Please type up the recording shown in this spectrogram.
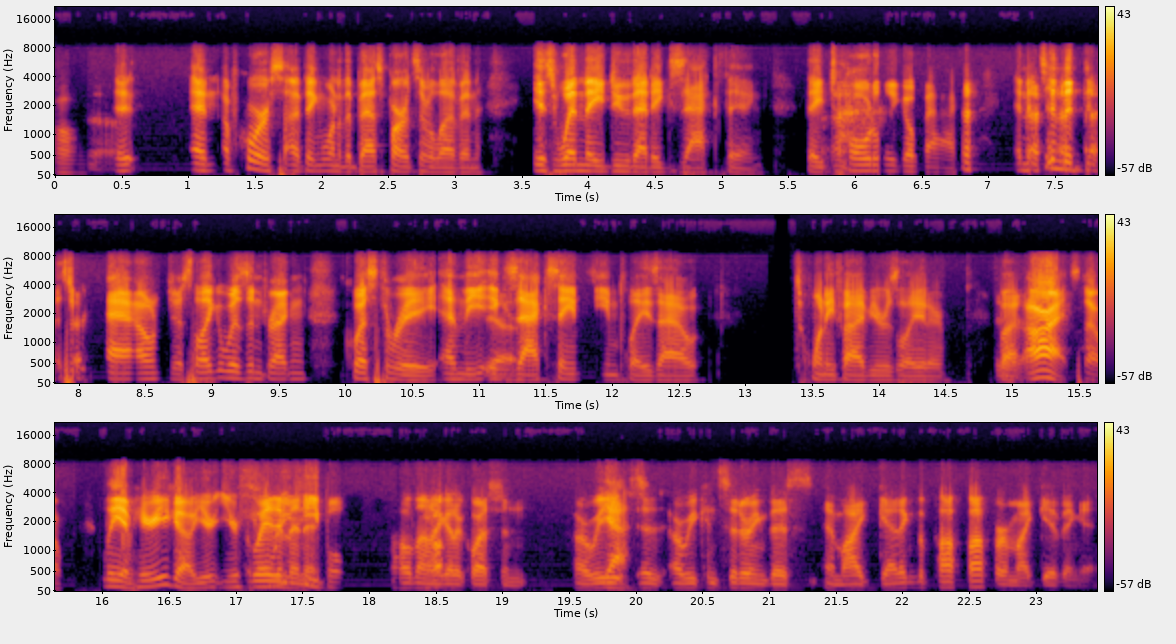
Oh. Uh, It- And of course, I think one of the best parts of Eleven is when they do that exact thing. They totally go back, and it's in the desert town, just like it was in Dragon Quest Three, and the Yeah. exact same scene plays out 25 years later. But yeah. all right, so Liam, here you go. You're you're Wait a minute. people. hold on, oh. I got a question. Are we Yes. uh, are we considering this? Am I getting the puff puff or am I giving it?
